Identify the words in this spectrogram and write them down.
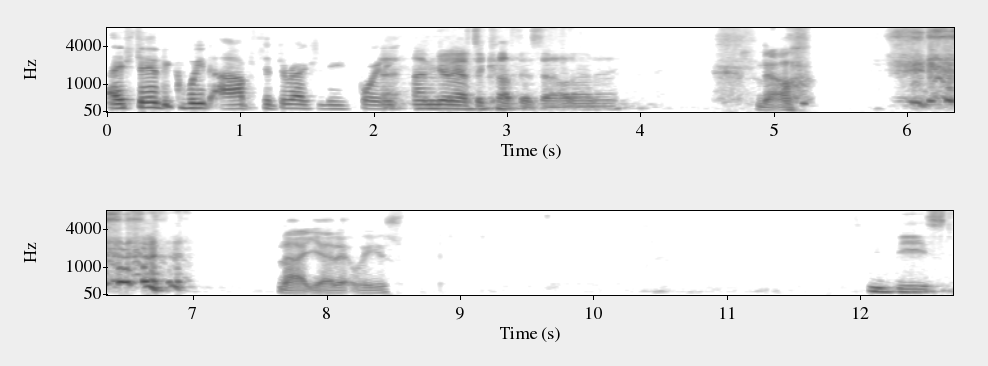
I stay in the complete opposite direction he's pointing. I'm gonna have to cut this out, aren't No, not yet, at least. you beast.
